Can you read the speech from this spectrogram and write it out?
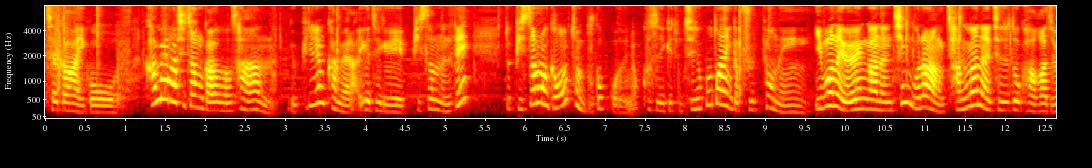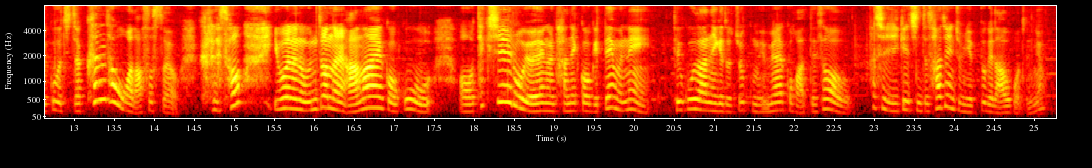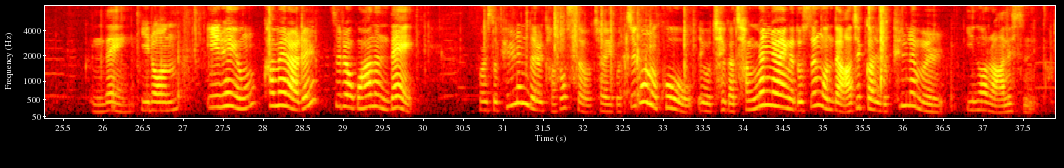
제가 이거 카메라 시장 가서 산 이 필름 카메라 이게 되게 비쌌는데 또 비싼 만큼 엄청 무겁거든요. 그래서 이게 좀 들고 다니기가 불편해. 이번에 여행 가는 친구랑 작년에 제주도 가가지고 진짜 큰 사고가 났었어요. 그래서 이번에는 운전을 안 할 거고 어, 택시로 여행을 다닐 거기 때문에 들고 다니기도 조금 애매할 것 같아서 사실 이게 진짜 사진이 좀 예쁘게 나오거든요. 근데 이런 일회용 카메라를 쓰려고 하는데 벌써 필름들을 다 썼어요. 제가 이거 찍어놓고 이거 제가 작년 여행에도 쓴 건데 아직까지도 필름을 인화를 안 했습니다.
